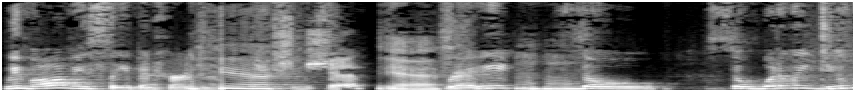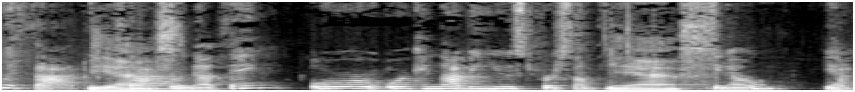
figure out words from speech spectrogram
we've obviously been hurt in a Yeah. relationship yes. right mm-hmm. so so what do we do with that is Yes. that for nothing or or can that be used for something Yes. you know yeah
